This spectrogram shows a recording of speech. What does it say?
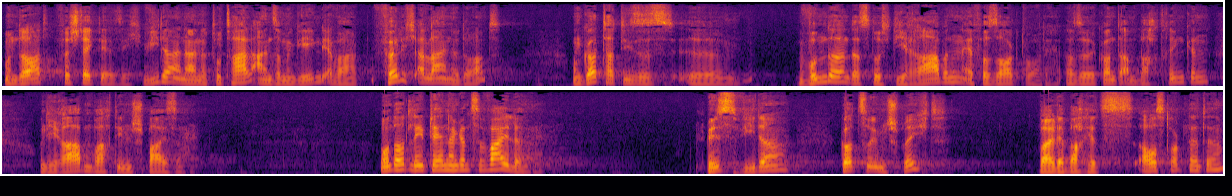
Und dort versteckte er sich wieder in eine total einsame Gegend. Er war völlig alleine dort. Und Gott hat dieses äh, Wunder, dass durch die Raben er versorgt wurde. Also er konnte am Bach trinken und die Raben brachten ihm Speise. Und dort lebte er eine ganze Weile, bis wieder Gott zu ihm spricht weil der Bach jetzt austrocknete.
